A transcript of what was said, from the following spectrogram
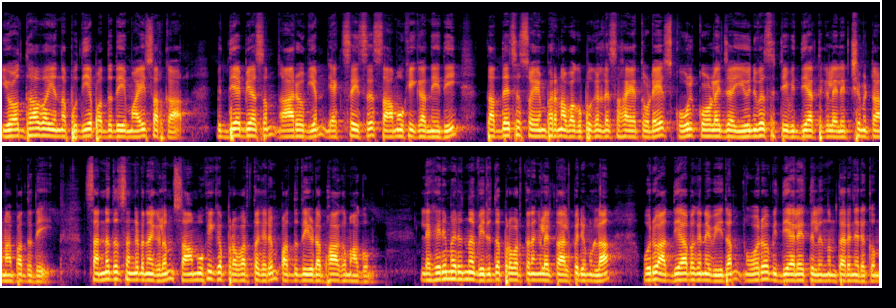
യോദ്ധാവ് എന്ന പുതിയ പദ്ധതിയുമായി സർക്കാർ. വിദ്യാഭ്യാസം ആരോഗ്യം എക്സൈസ് സാമൂഹിക നീതി തദ്ദേശ സ്വയംഭരണ വകുപ്പുകളുടെ സഹായത്തോടെ സ്കൂൾ കോളേജ് യൂണിവേഴ്സിറ്റി വിദ്യാർത്ഥികളെ ലക്ഷ്യമിട്ടാണ് പദ്ധതി. സന്നദ്ധ സംഘടനകളും സാമൂഹിക പ്രവർത്തകരും പദ്ധതിയുടെ ഭാഗമാകും. ലഹരിമരുന്ന് വിരുദ്ധ പ്രവർത്തനങ്ങളിൽ താൽപ്പര്യമുള്ള ഒരു അധ്യാപകനെ വീതം ഓരോ വിദ്യാലയത്തിൽ നിന്നും തെരഞ്ഞെടുക്കും.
